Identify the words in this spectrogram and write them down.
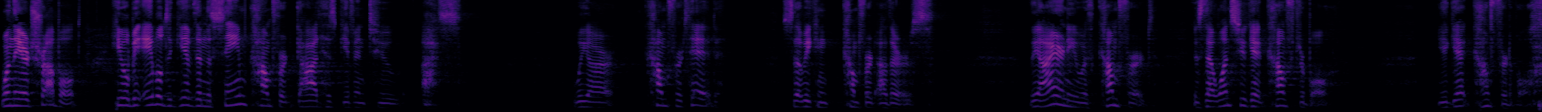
When they are troubled, He will be able to give them the same comfort God has given to us. We are comforted so that we can comfort others. The irony with comfort is that once you get comfortable, you get comfortable.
